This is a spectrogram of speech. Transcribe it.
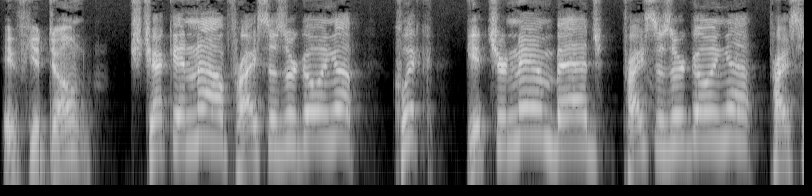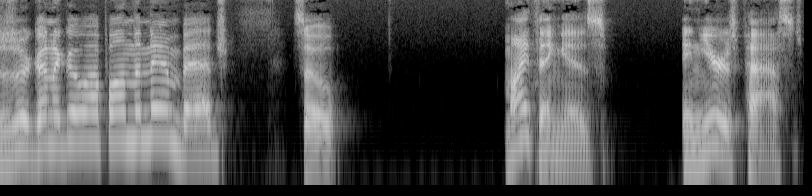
if you don't check in now, prices are going up. Quick, get your NAMM badge. Prices are going up. Prices are going to go up on the NAMM badge. So, my thing is, in years past,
